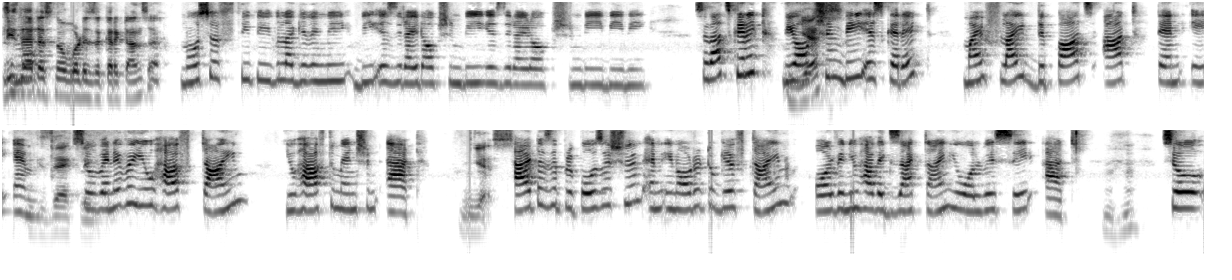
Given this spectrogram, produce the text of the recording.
please so let us know what is the correct answer. Most of the people are giving me B is the right option, B is the right option, B, B, B. So that's correct. The yes. option B is correct. My flight departs at 10 a.m. Exactly. So whenever you have time, you have to mention at. Yes. At is a preposition, and in order to give time, or when you have exact time, you always say at. Mm-hmm. So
